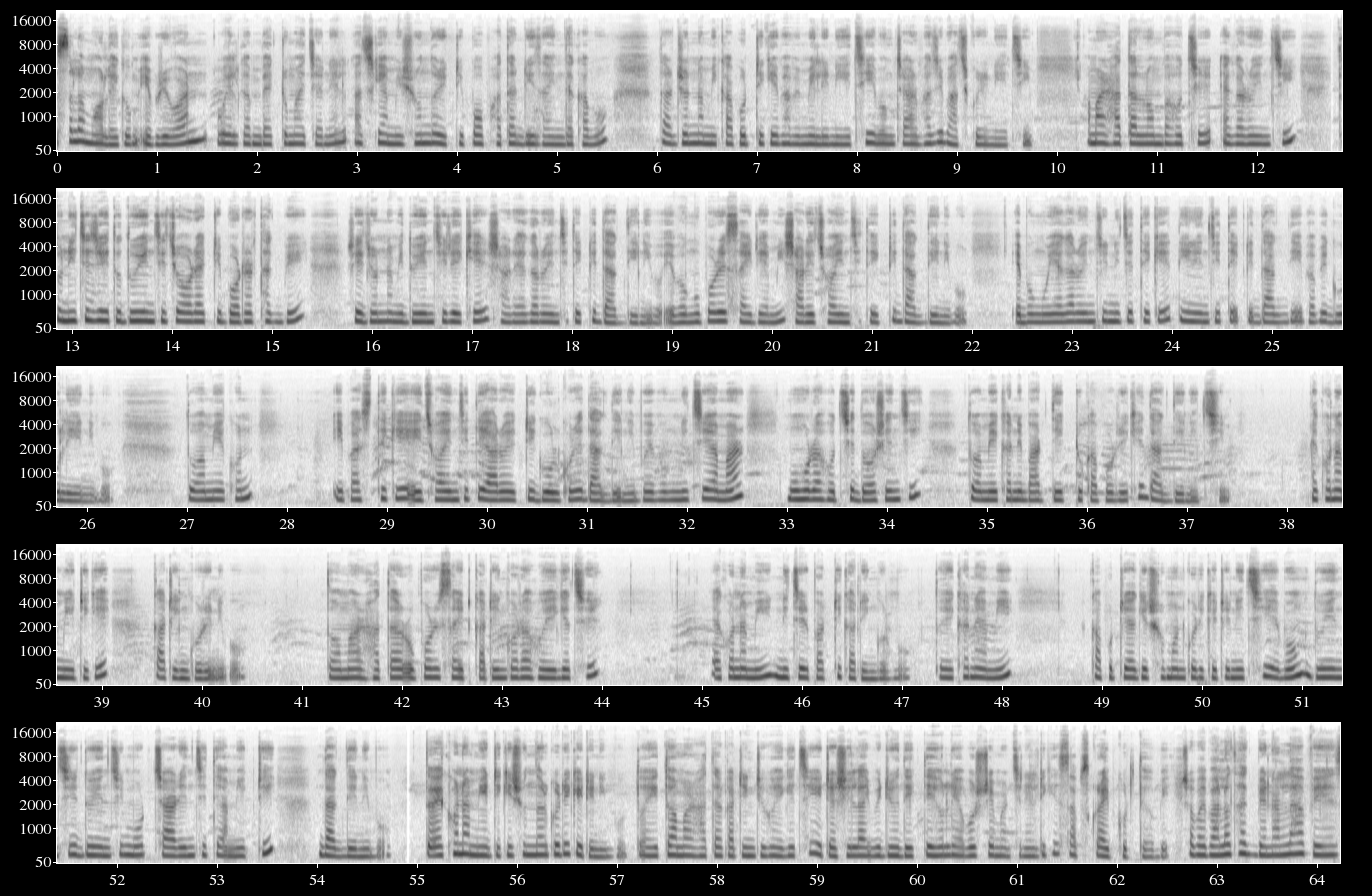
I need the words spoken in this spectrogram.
আসসালামু আলাইকুম everyone, welcome back to my channel. আজকে আমি সুন্দর একটি পপ হাতার ডিজাইন দেখাবো। তার জন্য আমি কাপড়টিকে এভাবে মেলে নিয়েছি এবং চার ভাজে ভাজ করে নিয়েছি। আমার হাতার লম্বা হচ্ছে এগারো ইঞ্চি। তো নিচে যেহেতু দুই ইঞ্চি চওড়া একটি বর্ডার থাকবে সেই জন্য আমি দুই ইঞ্চি রেখে সাড়ে এগারো ইঞ্চিতে একটি দাগ দিয়ে নিব এবং উপরের সাইডে আমি সাড়ে ছয় ইঞ্চিতে একটি দাগ দিয়ে নিব এবং ওই এগারো ইঞ্চির নিচে থেকে তিন ইঞ্চিতে একটি দাগ দিয়ে এভাবে গুলিয়ে নিব। তো আমি এখন এই পাশ থেকে এই ছয় ইঞ্চিতে আরও একটি গোল করে দাগ দিয়ে নিব এবং নিচে আমার মোহরা হচ্ছে দশ ইঞ্চি। তো আমি এখানে বাড়তি একটু কাপড় রেখে দাগ দিয়ে নিচ্ছি। এখন আমি এটিকে কাটিং করে নিব। তো আমার হাতার উপরের সাইড কাটিং করা হয়ে গেছে। এখন আমি নিচের পাটটি কাটিং করব। তো এখানে আমি কাপড়টি আগে সমান করে কেটে নিচ্ছি এবং দুই ইঞ্চি দুই ইঞ্চি মোট চার ইঞ্চিতে আমি একটি দাগ দিয়ে নিব। তো এখন আমি এটিকে সুন্দর করে কেটে নিব। তো এই তো আমার হাতার কাটিংটি হয়ে গেছে। এটা সেলাই ভিডিও দেখতে হলে অবশ্যই আমার চ্যানেলটিকে সাবস্ক্রাইব করতে হবে। সবাই ভালো থাকবেন। আল্লাহ হাফেজ।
